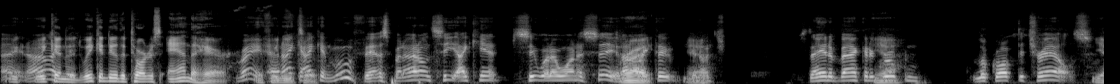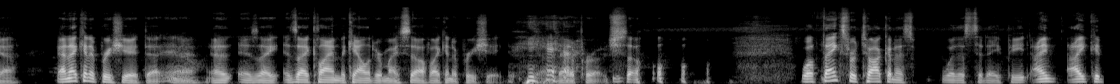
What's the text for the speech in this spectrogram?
Right, We, we can we can do the tortoise and the hare, Right. And I, I can move fast, but I don't see. I can't see what I want to see. And I Right. like to, Yeah. you know, stay in the back of the Yeah. group and look off the trails. Yeah. And I can appreciate that, you know, as, as I as I climb the calendar myself, I can appreciate uh, that approach. So, well, thanks for talking us with us today, Pete. I I could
